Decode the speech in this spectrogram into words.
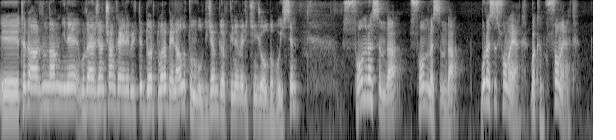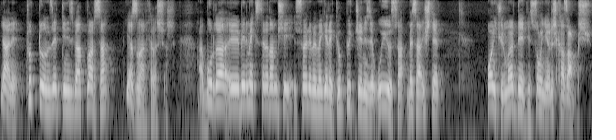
E, Tabi ardından yine burada Ercan Çankaya ile birlikte 4 numara Belalı Tumbul diyeceğim. 4 gün evvel ikinci oldu bu isim. Sonrasında sonrasında burası son ayak. Bakın son ayak. Yani tuttuğunuz ettiğiniz bir at varsa yazın arkadaşlar. Ha, burada e, benim ekstradan bir şey söylememe gerek yok. Bütçenize uyuyorsa mesela işte 12 numara dedi. Son yarış kazanmış.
